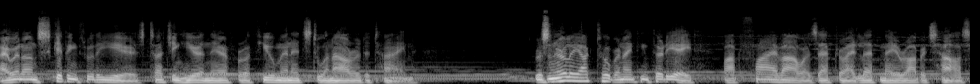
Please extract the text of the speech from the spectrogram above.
I went on skipping through the years, touching here and there for a few minutes to an hour at a time. It was in early October 1938, about five hours after I'd left May Roberts' house,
